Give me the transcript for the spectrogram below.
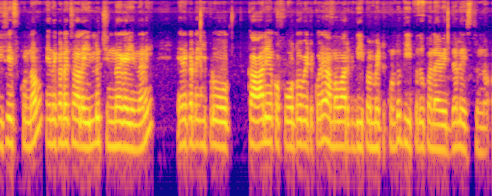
తీసేసుకున్నాం. ఎందుకంటే చాలా ఇల్లు చిన్నగా అయిందని. ఎందుకంటే ఇప్పుడు ఖాళీ ఒక ఫోటో పెట్టుకొని అమ్మవారికి దీపం పెట్టుకుంటూ దీపదూప నైవేద్యాలు వేస్తున్నాం.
